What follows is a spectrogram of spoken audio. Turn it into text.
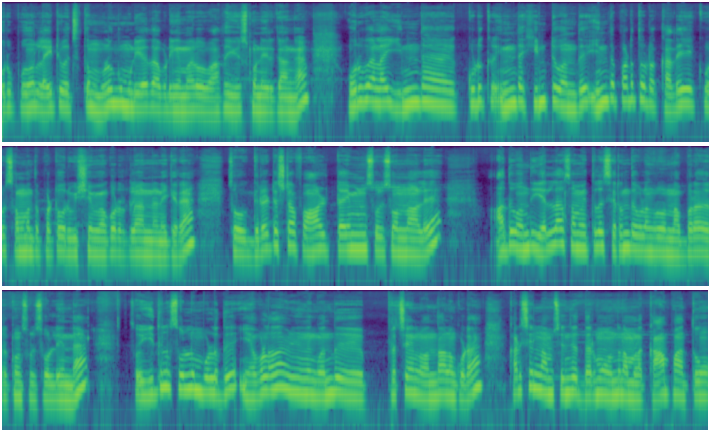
ஒருபோதும் லைட் வெளிச்சத்தை முழுங்க முடியாது அப்படிங்கிற மாதிரி ஒரு வார்த்தை யூஸ் பண்ணியிருக்காங்க. ஒருவேளை இந்த கொடுக்குற இந்த ஹிண்ட் வந்து இந்த படத்தோட கதையை சம்மந்தப்பட்ட ஒரு விஷயமாக கூட இருக்கலாம்னு நினைக்கிறேன். ஸோ கிரேட்டஸ்ட் ஆஃப் ஆல் டைம்னு சொல்லி சொன்னாலே அது வந்து எல்லா சமயத்திலும் சிறந்த விளங்குற ஒரு நபராக இருக்கும்னு சொல்லி சொல்லியிருந்தேன். ஸோ இதில் சொல்லும் பொழுது எவ்வளோ தான் எனக்கு வந்து பிரச்சனைகள் வந்தாலும் கூட கடைசியில் நாம் செஞ்ச தர்மம் வந்து நம்மளை காப்பாற்றும்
